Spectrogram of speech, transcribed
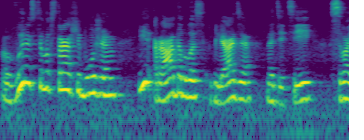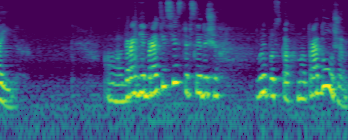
вырастила в страхе Божьем и радовалась, глядя на детей своих. Дорогие братья и сестры, в следующих выпусках мы продолжим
